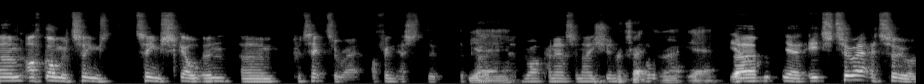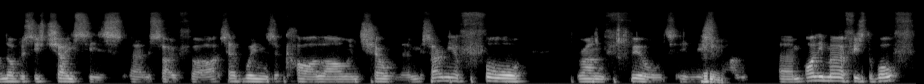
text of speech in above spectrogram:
um, I've gone with Team Team Skelton um, Protectorate. I think that's the, the, Yeah. the right pronunciation. Protectorate, yeah. Yeah. Um, yeah, it's two out of two on novices chases um, so far. It's had wins at Carlisle and Cheltenham. It's only a four-run field in this Hmm. one. Um, Ollie Murphy's the Wolf.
